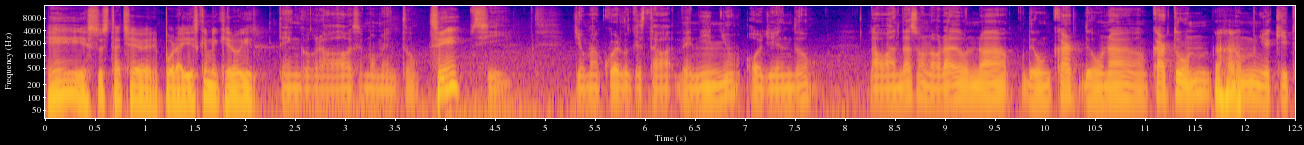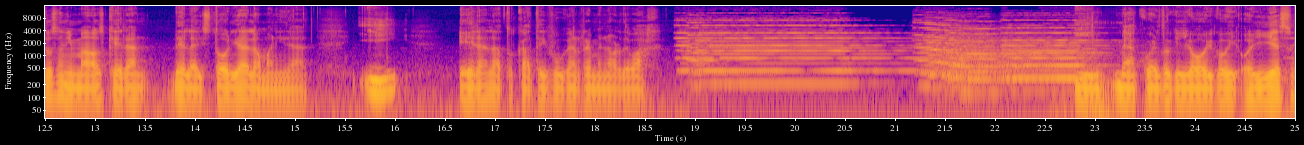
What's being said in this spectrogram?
hey, esto está chévere, por ahí es que me quiero ir? Tengo grabado ese momento. ¿Sí? Sí. Yo me acuerdo que estaba de niño oyendo la banda sonora de una de un car, de una cartoon, Ajá. unos muñequitos animados que eran de la historia de la humanidad y era la tocata y fuga en re menor de Bach. Y me acuerdo que yo oigo oí eso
